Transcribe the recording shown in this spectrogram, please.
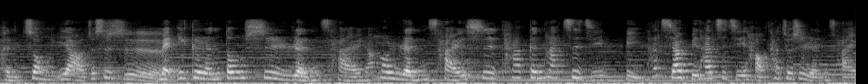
很重要，就是每一个人都是人才，然后人才是他跟他自己比，他只要比他自己好，他就是人才。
